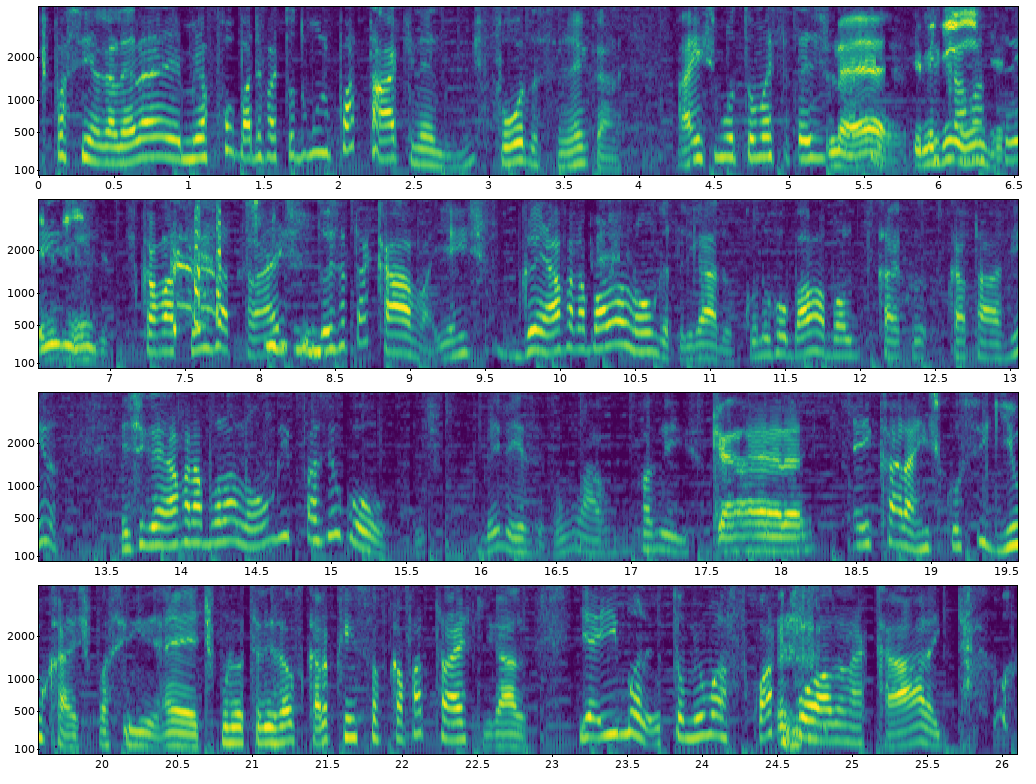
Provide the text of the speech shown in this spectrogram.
Tipo assim, a galera é meio afobada e vai todo mundo pro ataque, né? Me foda-se, né, cara? Aí a gente montou uma estratégia Né, assim, time de ficava índio, time três, de índio. Ficava três atrás e dois atacava. E a gente ganhava na bola longa, tá ligado? Quando roubava a bola dos caras que o cara tava vindo, a gente ganhava na bola longa e fazia o gol. A gente, beleza, vamos lá, vamos fazer isso. Cara, E aí, cara, a gente conseguiu, cara, tipo assim, é, tipo, neutralizar os caras porque a gente só ficava atrás, tá ligado? E aí, mano, eu tomei umas quatro boladas na cara e tal.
